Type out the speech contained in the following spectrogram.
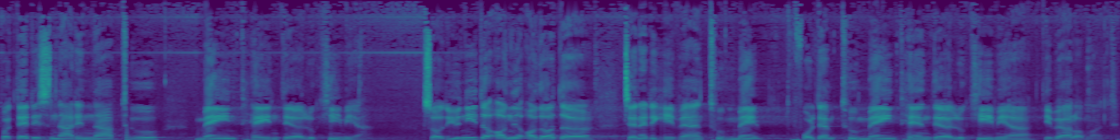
but that is not enough to maintain their leukemia. So you need another genetic event to for them to maintain their leukemia development.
